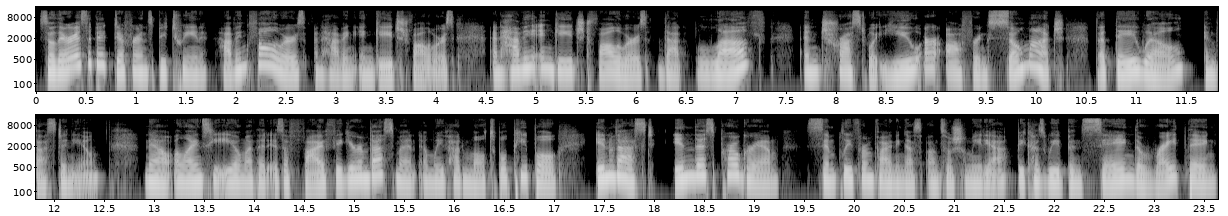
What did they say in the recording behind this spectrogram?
So there is a big difference between having followers and having engaged followers, and having engaged followers that love and trust what you are offering so much that they will invest in you. Now, Align CEO Method is a five figure investment, and we've had multiple people invest in this program simply from finding us on social media because we've been saying the right thing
